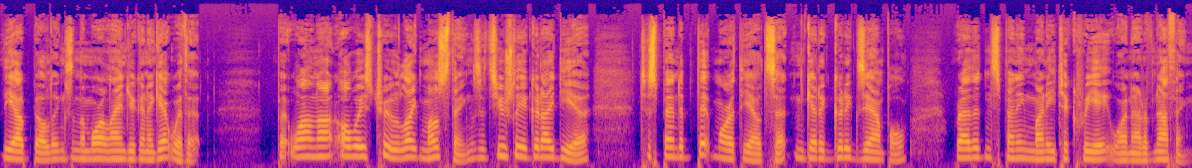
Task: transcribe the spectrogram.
the outbuildings, and the more land you're going to get with it. But while not always true, like most things, it's usually a good idea to spend a bit more at the outset and get a good example rather than spending money to create one out of nothing.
